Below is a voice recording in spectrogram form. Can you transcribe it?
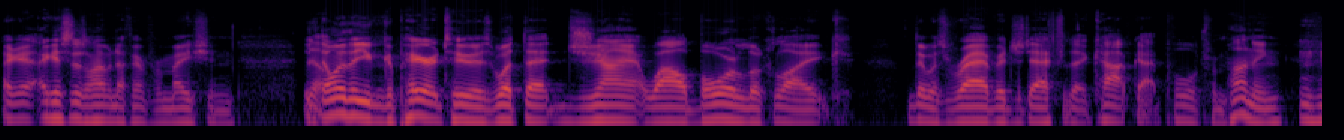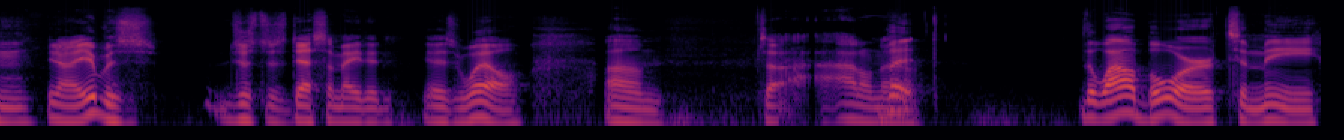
I, I guess I don't have enough information. The only thing you can compare it to is what that giant wild boar looked like that was ravaged after that cop got pulled from hunting. Mm-hmm. You know, it was just as decimated as well. Um, so I, I don't know. But the wild boar, to me,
